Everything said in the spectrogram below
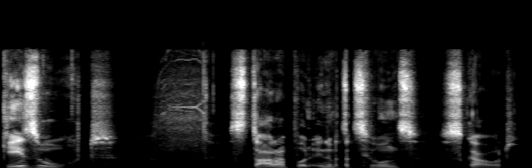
Gesucht. Startup und Innovations-Scout.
